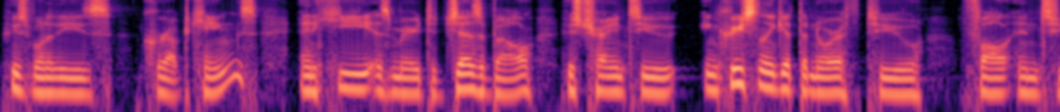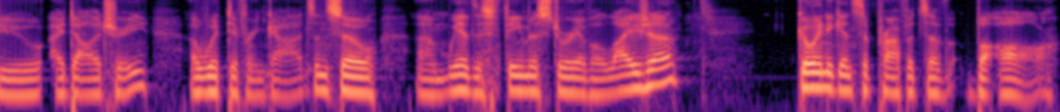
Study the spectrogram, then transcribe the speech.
who's one of these corrupt kings, and he is married to Jezebel, who's trying to increasingly get the North to fall into idolatry uh, with different gods. And so um, we have this famous story of Elijah going against the prophets of Baal.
